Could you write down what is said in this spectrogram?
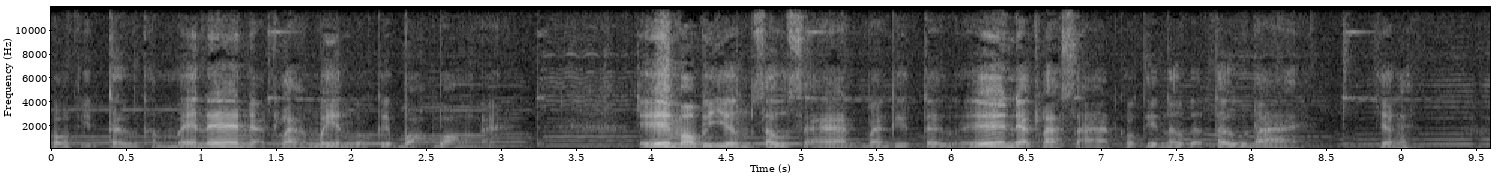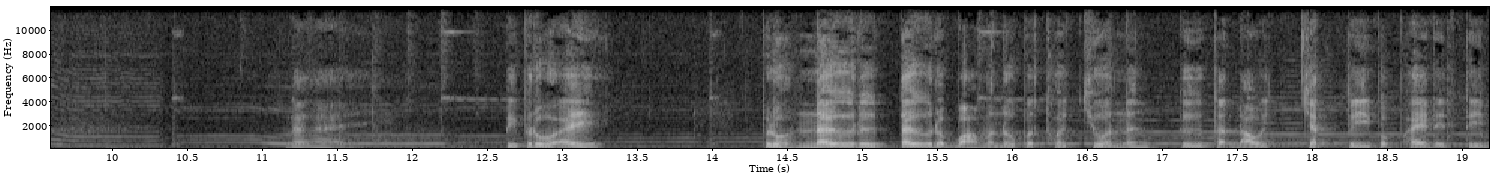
ក៏គេទៅថាមិនមែនទេអ្នកខ្លះមានក៏គេបោះបង់ដែរអេមកពីយើងមិនសូវស្អាតបានគេទៅអេអ្នកខ្លះស្អាតក៏គេនៅតែទៅដែរអញ្ចឹងហ្នឹងហើយពីព្រោះអី ព្រោះនៅឬទៅរបស់មនុស្សពធជននឹងគឺតែដោយចិត្តពីរប្រភេទទី1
